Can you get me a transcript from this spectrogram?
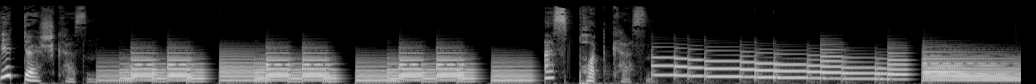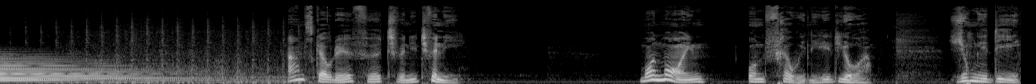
Der Döschkassen. As Podkassen. Armsgaude für 2020. Moin Moin und Frau in Jahr. Junge die,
